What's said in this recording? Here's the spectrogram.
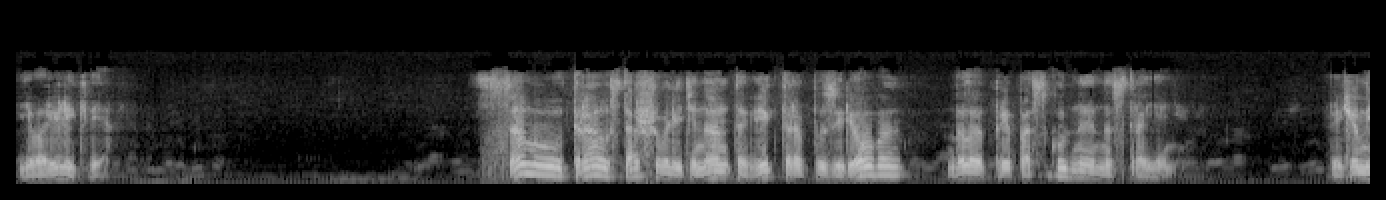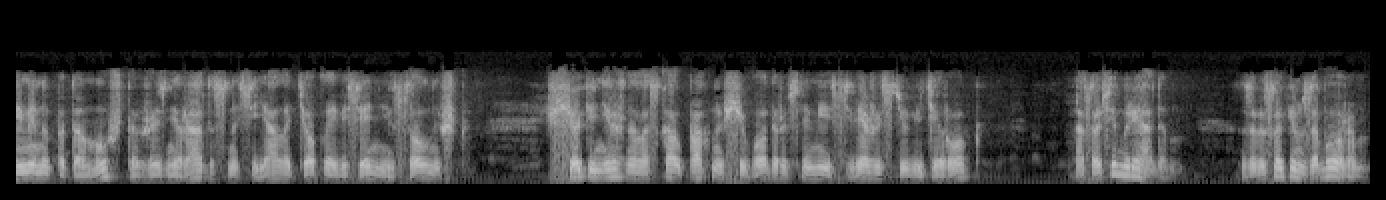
его реликвия». С самого утра у старшего лейтенанта Виктора Пузырева было припаскудное настроение. Причем именно потому, что жизнерадостно сияло теплое весеннее солнышко, щеки нежно ласкал пахнущий водорослями и свежестью ветерок, а совсем рядом, за высоким забором,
